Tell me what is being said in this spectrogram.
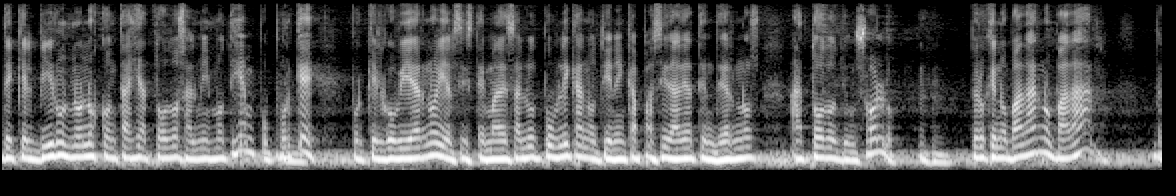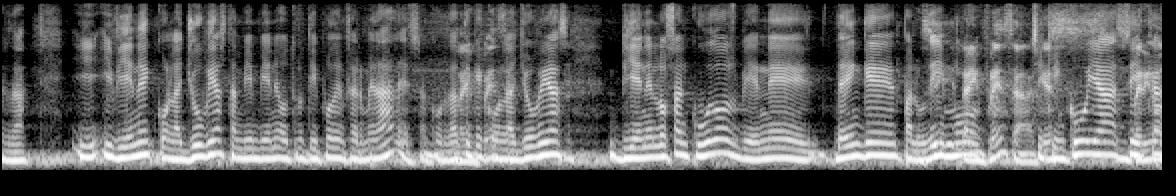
de que el virus no nos contagie a todos al mismo tiempo. ¿Por qué? Porque el gobierno y el sistema de salud pública no tienen capacidad de atendernos a todos de un solo. Pero que nos va a dar, nos va a dar, ¿verdad? Y, viene con las lluvias, también viene otro tipo de enfermedades. Acordate que con las lluvias vienen los zancudos, viene dengue, paludismo, la influenza, chiquincuya, zika.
